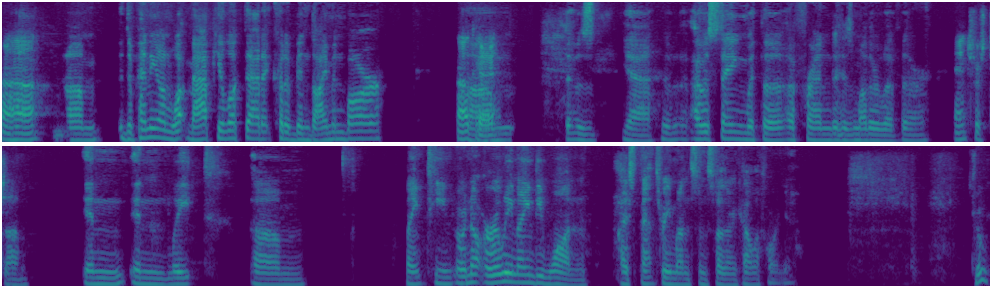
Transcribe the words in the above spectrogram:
Uh huh. Um, depending on what map you looked at, it could have been Diamond Bar. Okay. Um, it was yeah. I was staying with a, a friend. His mother lived there Interesting. um, in in late um, nineteen or no early ninety one. I spent three months in Southern California. Cool.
